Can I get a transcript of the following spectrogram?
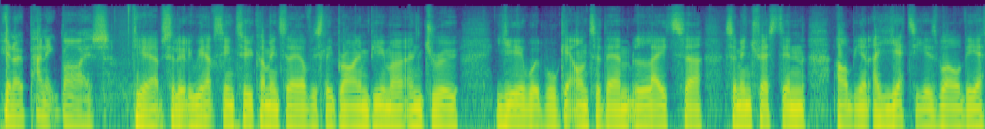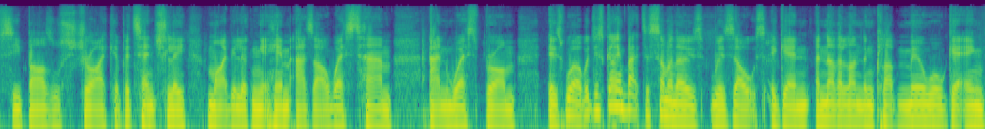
you know, panic buys. Yeah, absolutely. We have seen two come in today, obviously, Bryan Mbeumo and Dru Yearwood. We'll get onto them later. Some interest in Albian Ajeti as well, the FC Basel striker. Potentially might be looking at him as our West Ham and West Brom as well. But just going back to some of those results again, another London club, Millwall, getting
